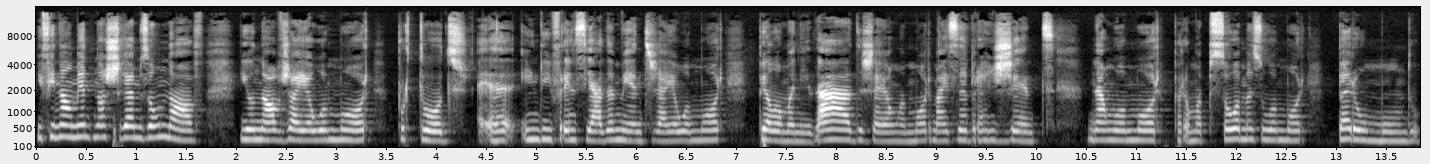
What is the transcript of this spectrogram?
E finalmente nós chegamos ao 9, e o 9 já é o amor por todos, é, indiferenciadamente, já é o amor pela humanidade, já é um amor mais abrangente, não o amor para uma pessoa, mas o amor para o mundo.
